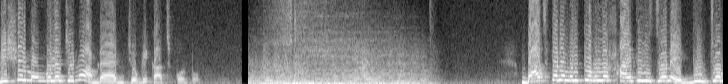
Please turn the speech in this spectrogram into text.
বিশ্বের মঙ্গলের জন্য আমরা একযোগে কাজ করব। বাজ পড়ে মৃত্যু হল সাঁত্রিশ জনের দুর্যোগ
